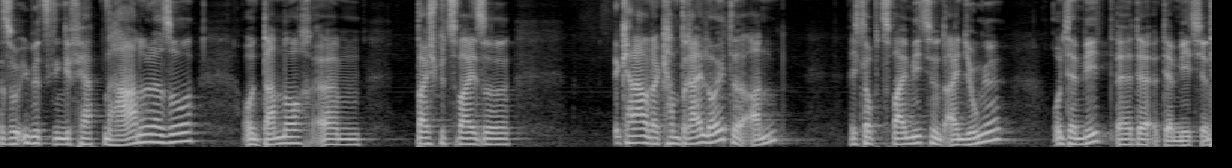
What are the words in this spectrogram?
so übelst den gefärbten Haaren oder so und dann noch ähm, beispielsweise, keine Ahnung, da kamen drei Leute an ich glaube, zwei Mädchen und ein Junge. Und der, Mäd äh, der, der Mädchen,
